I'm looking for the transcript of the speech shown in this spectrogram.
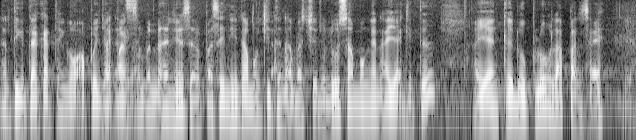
Nanti kita akan tengok apa jawapan sebenarnya selepas ini. Namun kita ya. nak baca dulu sambungan ayat kita. Ayat yang ke-28 saya. Ya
